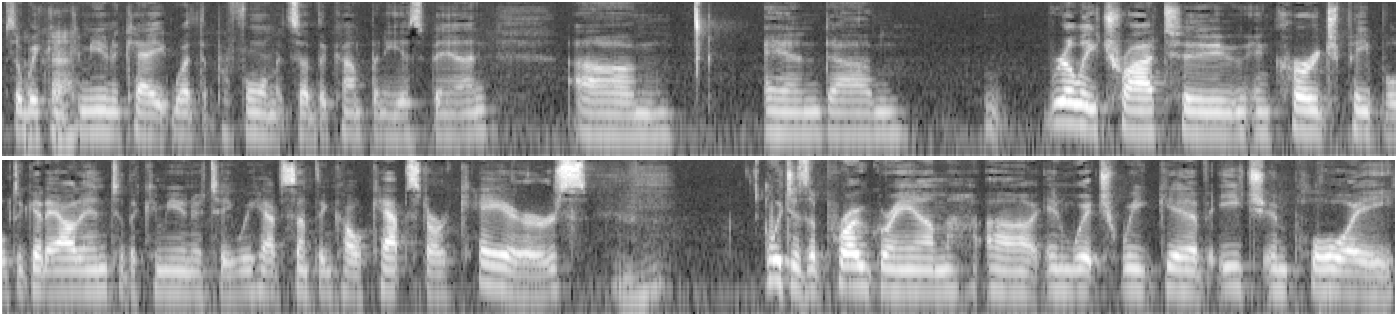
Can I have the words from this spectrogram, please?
so we can communicate what the performance of the company has been. Um, and um, really try to encourage people to get out into the community. We have something called Capstar Cares, which is a program uh, in which we give each employee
